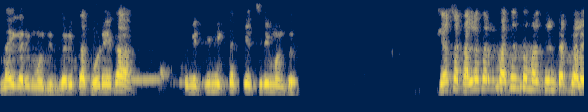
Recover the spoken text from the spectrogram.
नाही गरीब मोजीत. गरीब का थोडे का? तुम्ही तीन एक टक्के श्रीमंत. याचा खाल्ल्यासारखं खाते ना तुम्हाला तीन टक्क्याला?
